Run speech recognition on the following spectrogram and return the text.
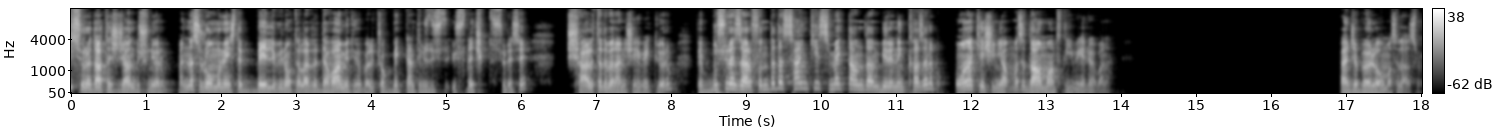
bir süre daha taşıyacağını düşünüyorum. Yani nasıl Roman Reigns'te belli bir noktalarda devam ediyor böyle çok beklentimiz üstü, üstüne çıktı süresi. Charlotte'a da ben aynı şeyi bekliyorum. Ve bu süre zarfında da sanki SmackDown'dan birinin kazanıp ona keşin yapması daha mantıklı gibi geliyor bana. Bence böyle olması lazım.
